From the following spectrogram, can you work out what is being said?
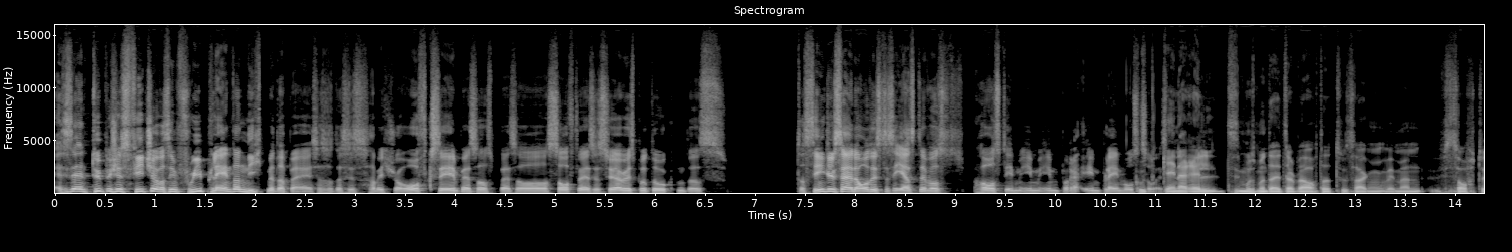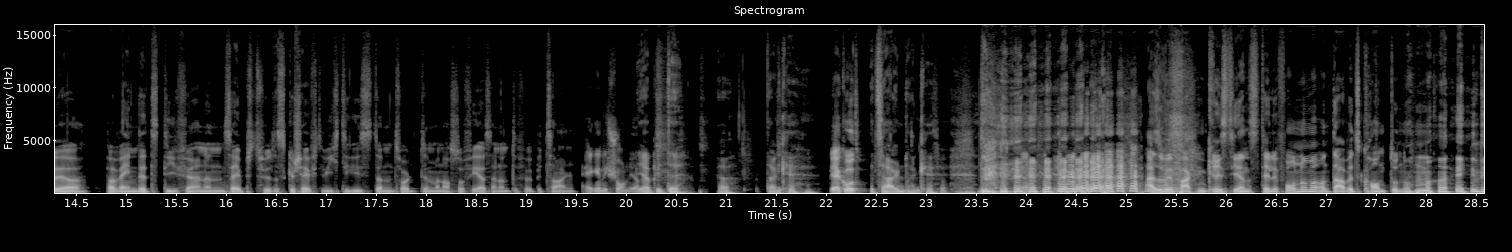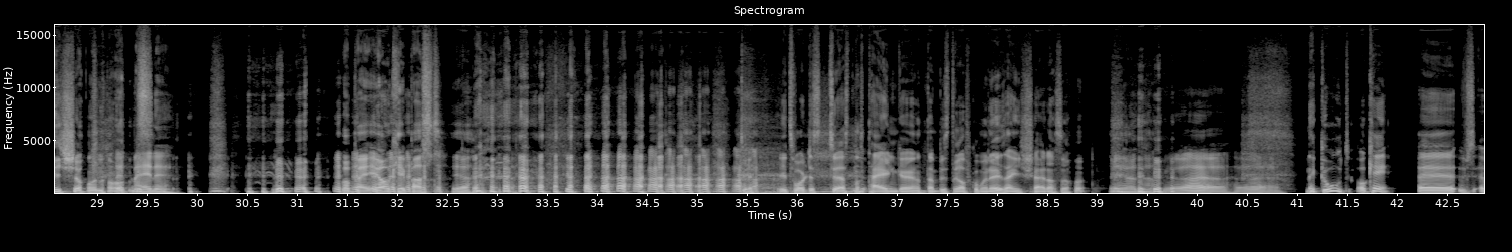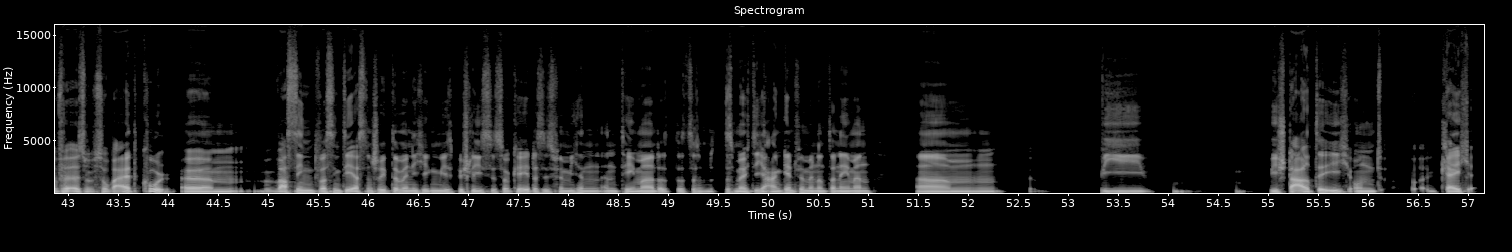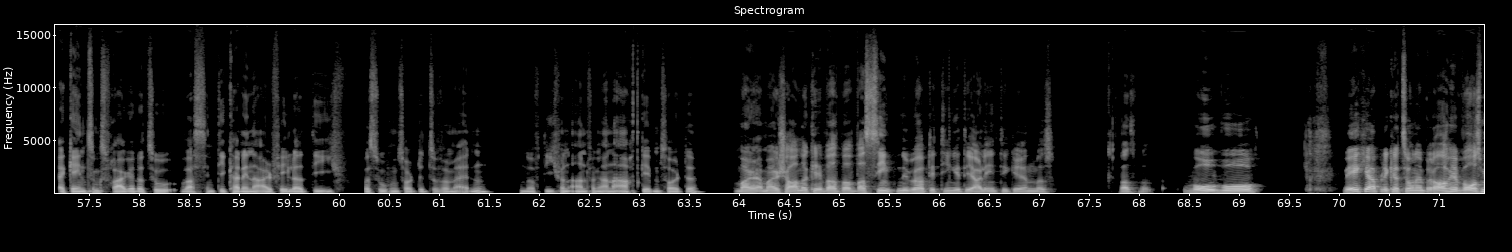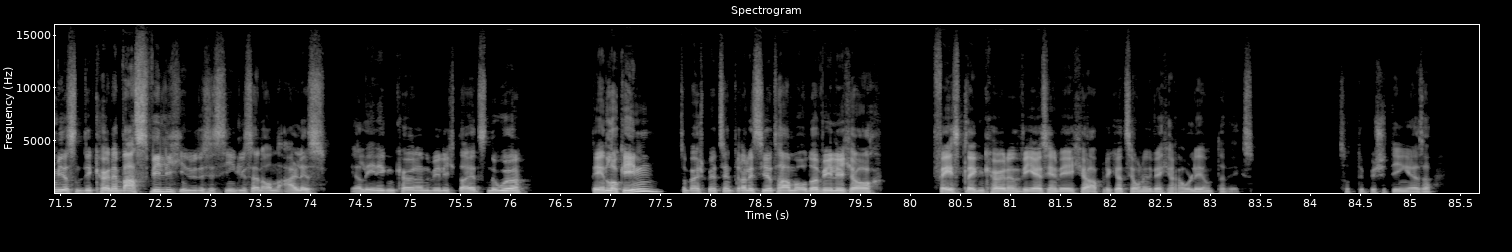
es ist ein typisches Feature, was im Free Plan dann nicht mehr dabei ist. Also das habe ich schon oft gesehen bei so, bei so Software-as-a-Service-Produkten, dass das Single-Side-Out ist das erste, was du hast im, im, im, im Plan, wo es so ist. Generell muss man da jetzt aber auch dazu sagen, wenn man Software verwendet, die für einen selbst für das Geschäft wichtig ist, dann sollte man auch so fair sein und dafür bezahlen. Eigentlich schon, ja. Ja, bitte. Ja. Danke. Ja, gut. Bezahlen, danke. So. also wir packen Christians Telefonnummer und Davids Kontonummer in die Show Notes. Nicht meine. Ja. Wobei, ja, okay, passt. Ja. Jetzt wolltest du zuerst noch teilen, gell? Und dann bist du drauf gekommen, ist eigentlich scheiter so. Ja, ja, ja, ja. Na gut, okay. Äh, also soweit, cool. Ähm, was, sind, was sind die ersten Schritte, wenn ich irgendwie beschließe, ist okay, das ist für mich ein, ein Thema, das, das, das, möchte ich angehen für mein Unternehmen. Ähm, wie, wie starte ich? Und gleich Ergänzungsfrage dazu, was sind die Kardinalfehler, die ich versuchen sollte zu vermeiden und auf die ich von Anfang an Acht geben sollte? Mal, mal schauen, okay, was, was sind denn überhaupt die Dinge, die alle integrieren muss? Was, wo, wo, welche Applikationen brauche ich, was müssen die können, was will ich in dieses Single Sign-On alles erledigen können? Will ich da jetzt nur den Login zum Beispiel zentralisiert haben oder will ich auch festlegen können, wer ist in welcher Applikation, in welcher Rolle unterwegs. So typische Dinge. Also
